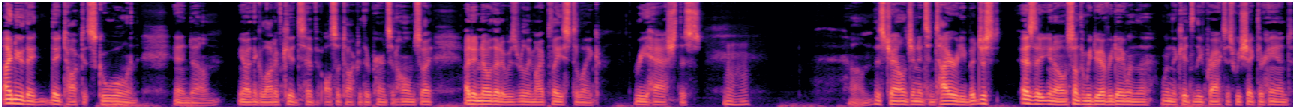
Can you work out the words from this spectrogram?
I knew they they talked at school and and um, you know I think a lot of kids have also talked with their parents at home. So I I didn't know that it was really my place to like rehash this mm-hmm. um, this challenge in its entirety. But just as the you know something we do every day when the when the kids leave practice, we shake their hand,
